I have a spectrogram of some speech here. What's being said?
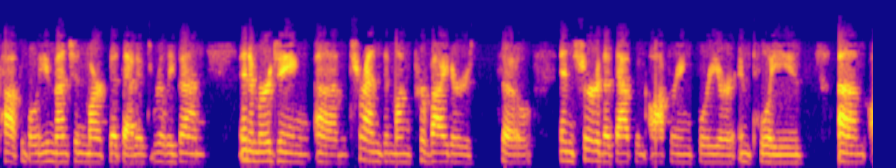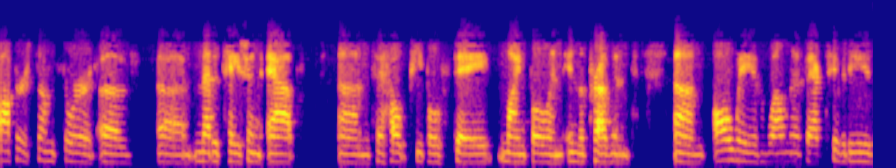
possible. You mentioned, Mark, that that has really been an emerging um, trend among providers. So ensure that that's an offering for your employees. Um, offer some sort of uh, meditation app um, to help people stay mindful and in the present. Always wellness activities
